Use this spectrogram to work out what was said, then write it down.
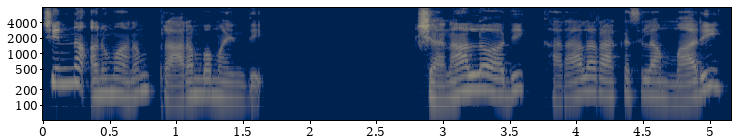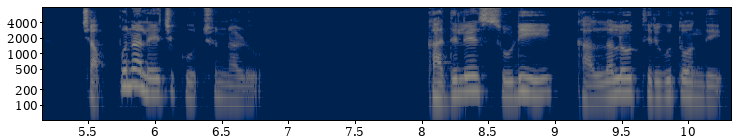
చిన్న అనుమానం ప్రారంభమైంది. క్షణాల్లో అది కరాల రాకసిలా మారి చప్పున లేచి కూర్చున్నాడు. కదిలే సుడి కళ్ళలో తిరుగుతోంది.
